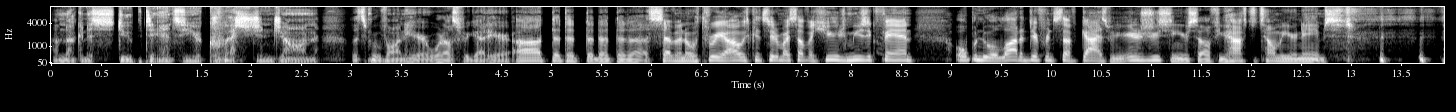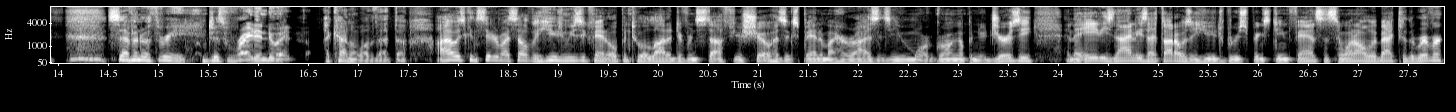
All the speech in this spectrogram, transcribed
I'm not to stoop to answer your question, John. Let's move on here. What else we got here? Uh, da, da, da, da, da, da. 703. I always consider myself a huge music fan, open to a lot of different stuff. Guys, when you're introducing yourself, you have to tell me your names. 703, just right into it. I kind of love that though. I always consider myself a huge music fan, open to a lot of different stuff. Your show has expanded my horizons even more. Growing up in New Jersey in the 80s, 90s, I thought I was a huge Bruce Springsteen fan since I went all the way back to the river.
